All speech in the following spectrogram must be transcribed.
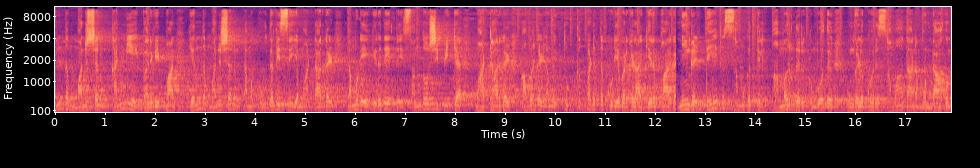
எந்த மனுஷனும் கண்ணியை வருவிப்பான். எந்த மனுஷனும் நமக்கு உதவி செய்ய மாட்டார்கள். நம்முடைய இருதயத்தை சந்தோஷிப்பிக்க மாட்டார்கள். அவர்கள் நம்மை துக்கப்படுத்தக்கூடியவர்களாக இருப்பார்கள். நீங்கள் தேவ சமூகத்தில் அமர்ந்திருக்கும் போது உங்களுக்கு ஒரு சமாதானம் உண்டாகும்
